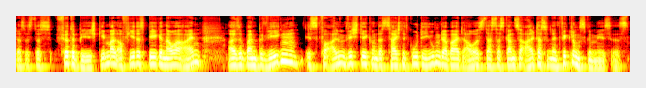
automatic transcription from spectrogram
das ist das vierte B. Ich gehe mal auf jedes B genauer ein. Also beim Bewegen ist vor allem wichtig, und das zeichnet gute Jugendarbeit aus, dass das Ganze alters- und entwicklungsgemäß ist.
